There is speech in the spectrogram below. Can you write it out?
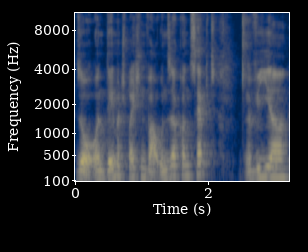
So, und dementsprechend war unser Konzept, wir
